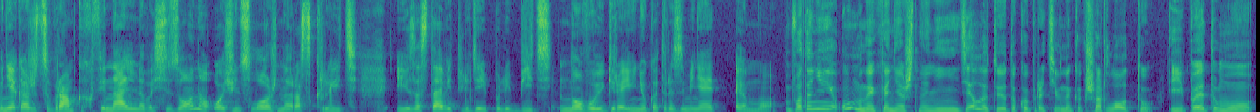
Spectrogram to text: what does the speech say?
Мне кажется, в рамках финального сезона очень сложно раскрыть и заставить людей полюбить новую героиню, которая заменяет Эмму. Вот они умные, конечно, они не делают ее такой противной, как Шарлотту, и поэтому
